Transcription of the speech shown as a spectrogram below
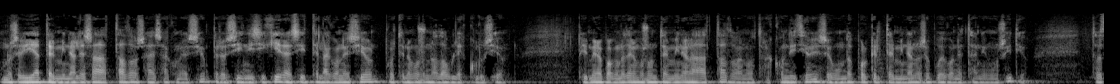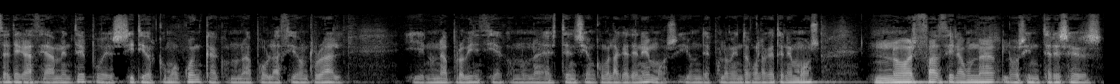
Uno sería terminales adaptados a esa conexión, pero si ni siquiera existe la conexión, pues tenemos una doble exclusión. Primero, porque no tenemos un terminal adaptado a nuestras condiciones, y segundo, porque el terminal no se puede conectar a ningún sitio. Entonces, desgraciadamente, pues sitios como Cuenca, con una población rural y en una provincia con una extensión como la que tenemos y un despoblamiento como la que tenemos, no es fácil aunar los intereses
